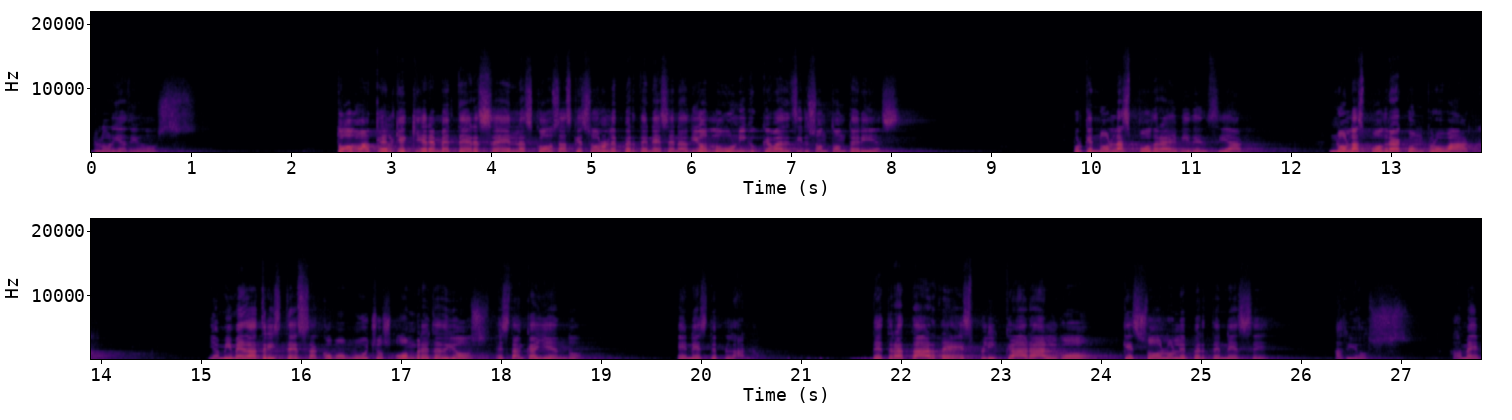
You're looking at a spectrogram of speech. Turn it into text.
Gloria a Dios. Todo aquel que quiere meterse en las cosas que solo le pertenecen a Dios, lo único que va a decir son tonterías. Porque no las podrá evidenciar, no las podrá comprobar. Y a mí me da tristeza como muchos hombres de Dios están cayendo en este plano. De tratar de explicar algo que solo le pertenece a Dios. Amén.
